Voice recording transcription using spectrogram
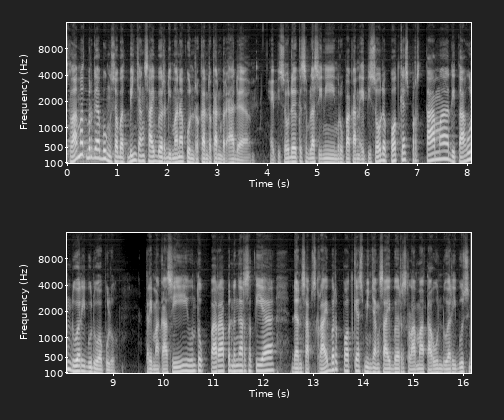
Selamat bergabung Sobat Bincang Cyber di mana pun rekan-rekan berada. Episode ke-11 ini merupakan episode podcast pertama di tahun 2020. Terima kasih untuk para pendengar setia dan subscriber podcast Bincang Cyber selama tahun 2019.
